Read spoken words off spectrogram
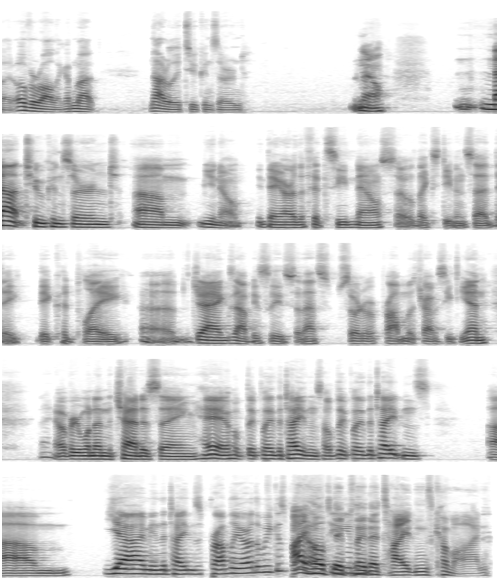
But overall, like I'm not not really too concerned. No, not too concerned. Um, you know, they are the fifth seed now, so like Steven said, they they could play uh, the Jags, obviously. So that's sort of a problem with Travis Etienne. I know everyone in the chat is saying, "Hey, I hope they play the Titans. Hope they play the Titans." Um, yeah, I mean the Titans probably are the weakest. I hope team. they play the Titans. Come on,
